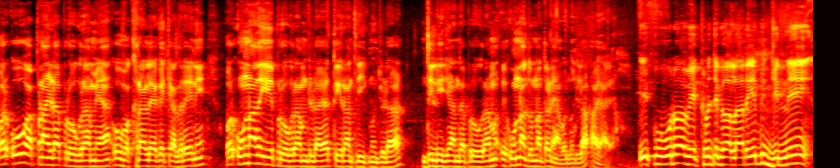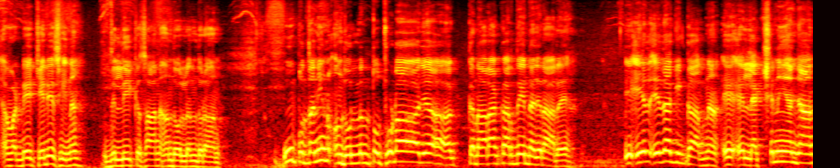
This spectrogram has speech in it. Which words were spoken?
ਔਰ ਉਹ ਆਪਣਾ ਜਿਹੜਾ ਪ੍ਰੋਗਰਾਮ ਆ, ਉਹ ਵੱਖਰਾ ਲੈ ਕੇ ਚੱਲ ਰਹੇ ਨੇ ਔਰ ਉਹਨਾਂ ਦਾ ਇਹ ਪ੍ਰੋਗਰਾਮ ਜਿਹੜਾ ਆ 13 ਤਰੀਕ ਨੂੰ ਜਿਹੜਾ ਦਿੱਲੀ ਜਾਣ ਦਾ ਪ੍ਰੋਗਰਾਮ ਉਹਨਾਂ ਦੋਨਾਂ ਧੜਿਆਂ ਵੱਲੋਂ ਜਿਹੜਾ ਆਇਆ ਆ। ਇੱਕ ਹੋਰ ਆ, ਵੇਖਣ 'ਚ ਗੱਲ ਆ ਰਹੀ ਹੈ ਵੀ ਜਿੰਨੇ ਵੱਡੇ ਚਿਹਰੇ ਸੀ ਨਾ ਦਿੱਲੀ ਕਿਸਾਨ ਅੰਦੋਲਨ ਦੌਰਾਨ, ਉਹ ਪਤਾ ਨਹੀਂ ਹੁਣ ਅੰਦੋਲਨ ਤੋਂ ਥੋੜਾ ਜਿਹਾ ਕਿਨਾਰਾ ਕਰਦੇ ਨਜ਼ਰ ਆ ਰਹੇ ਆ। ਇਹ ਇਹਦਾ ਕੀ ਕਾਰਨ ਆ? ਇਹ ਇਲੈਕਸ਼ਨ ਹੀ ਆ ਜਾਂ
